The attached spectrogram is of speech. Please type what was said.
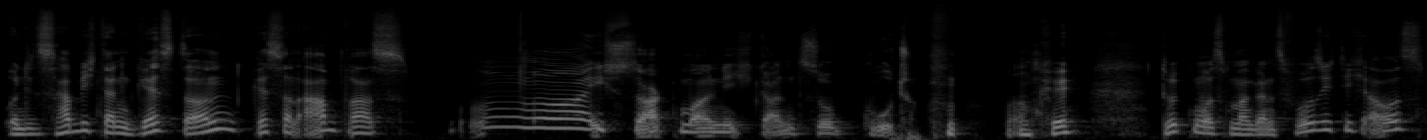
und jetzt habe ich dann gestern, gestern Abend war es, ich sag mal nicht ganz so gut. Okay, drücken wir es mal ganz vorsichtig aus.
